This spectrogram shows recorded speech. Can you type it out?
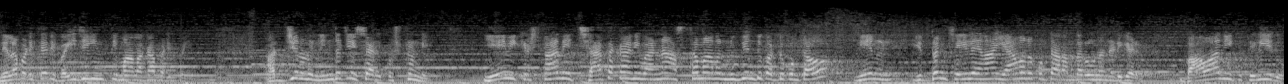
నిలబడితే అది వైజయంతి మాలగా పడిపోయింది. అర్జునుడు నింద చేశాడు కృష్ణుణ్ణి. ఏమి కృష్ణ నీ చేతకాని వాడిన అస్తమానం నువ్వెందుకు అడ్డుకుంటావు? నేను యుద్ధం చేయలేనా? ఏమనుకుంటారు అందరూ? నన్ను అడిగాడు. బావా నీకు తెలియదు.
